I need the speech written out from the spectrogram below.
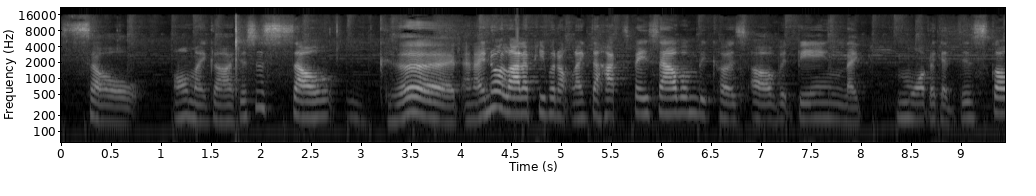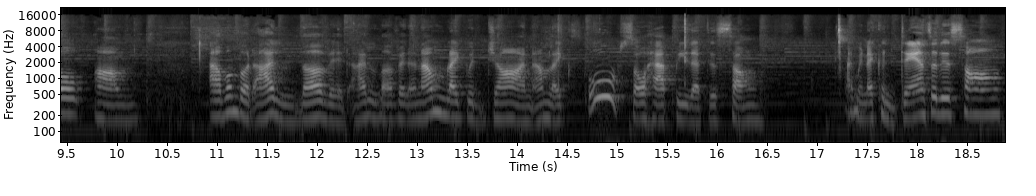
So, oh my gosh, this is so good. And I know a lot of people don't like the Hot Space album because of it being like more of like a disco um, album, but I love it. I love it. And I'm like with John, I'm like, ooh, so happy that this song. I mean, I can dance to this song.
